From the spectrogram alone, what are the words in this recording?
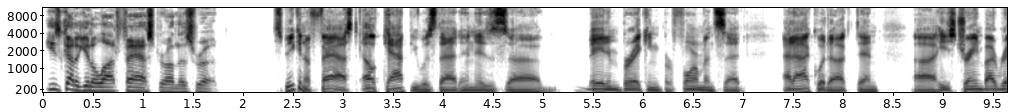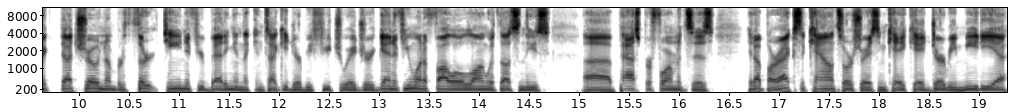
he's got to get a lot faster on this road. Speaking of fast, El Capi was that in his uh, maiden breaking performance at – at Aqueduct. And uh, he's trained by Rick Dutrow, number 13, if you're betting in the Kentucky Derby Future Wager. Again, if you want to follow along with us in these uh, past performances, hit up our X accounts, Horse Racing KK Derby Media.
